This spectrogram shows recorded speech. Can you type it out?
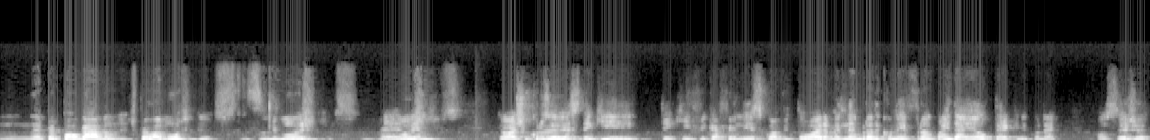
Não é para empolgar, não, gente. Pelo amor de Deus. Longe disso. É, Longe lembra- disso. Eu acho que o Cruzeirense tem que, tem que ficar feliz com a vitória, mas lembrando que o Ney Franco ainda é o técnico, né? Ou seja,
